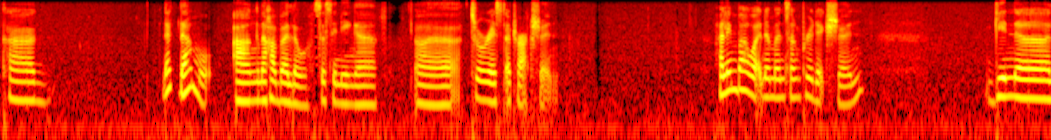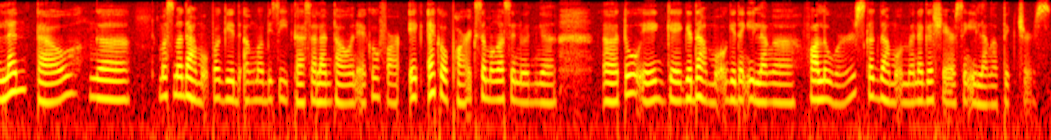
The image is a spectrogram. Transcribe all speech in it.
kag nagdamo ang nakabalo sa sininga uh, tourist attraction. Halimbawa naman sang prediction, ginalantaw nga mas madamo pagid ang mabisita sa Lantawon Eco, Far Eco Park sa mga sunod nga uh, tuig kay gadamo gid ang ilang uh, followers kag damo man naga-share sing ilang uh, pictures.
